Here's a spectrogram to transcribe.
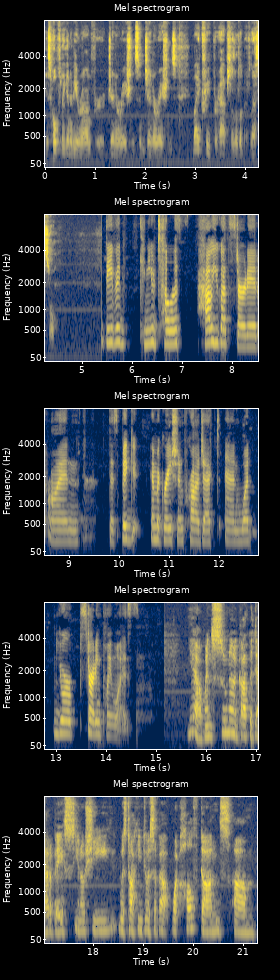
is hopefully going to be around for generations and generations. My tree, perhaps a little bit less so. David, can you tell us how you got started on this big immigration project and what your starting point was? Yeah, when Sunna got the database, you know, she was talking to us about what Halfdan's um,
